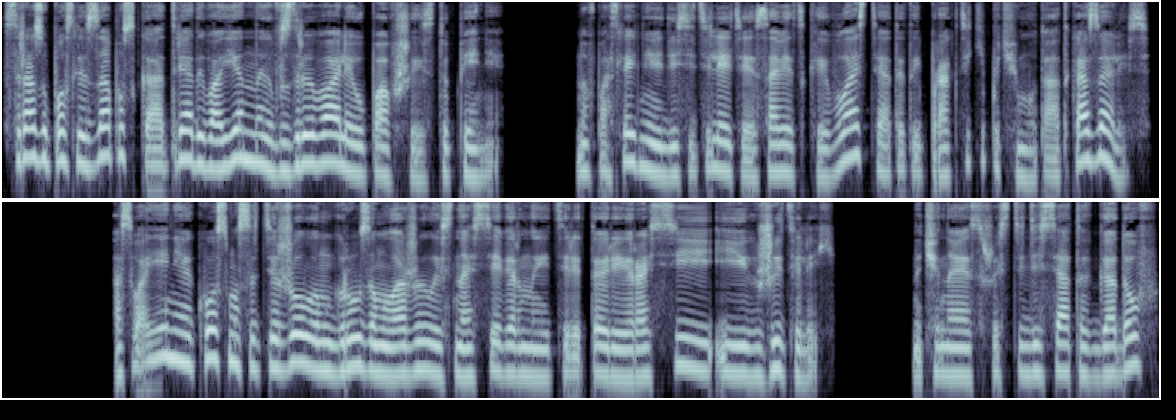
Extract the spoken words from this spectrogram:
Сразу после запуска отряды военных взрывали упавшие ступени. Но в последние десятилетия советской власти от этой практики почему-то отказались. Освоение космоса тяжелым грузом ложилось на северные территории России и их жителей. Начиная с 60-х годов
